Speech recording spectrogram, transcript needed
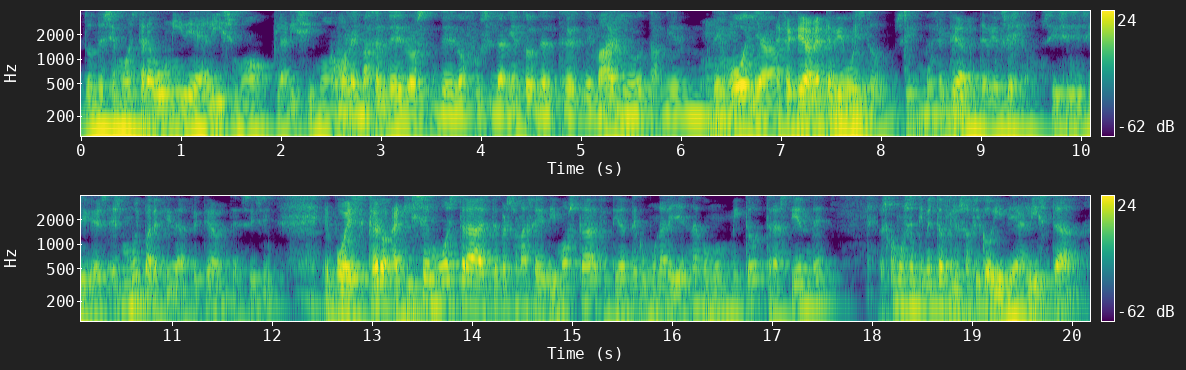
donde se muestra un idealismo clarísimo. Como la imagen de los, de los fusilamientos del 3 de mayo, también de Goya. Efectivamente, bien Muy- visto. Sí, muy- efectivamente, bien sí. visto. Sí, sí, sí, sí. Es, es muy parecida, efectivamente. Sí, sí. Eh, Pues claro, aquí se muestra a este personaje de Timosca, efectivamente, como una leyenda, como un mito, trasciende. Es como un sentimiento filosófico idealista,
